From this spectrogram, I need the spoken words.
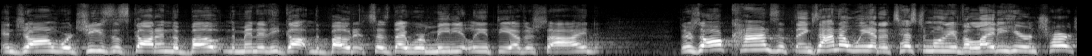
in John where Jesus got in the boat, and the minute he got in the boat, it says they were immediately at the other side. There's all kinds of things. I know we had a testimony of a lady here in church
